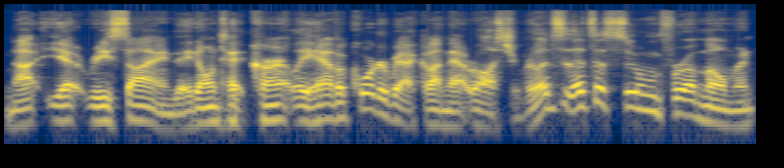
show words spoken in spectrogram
not yet re-signed. They don't ha- currently have a quarterback on that roster. But let's let's assume for a moment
